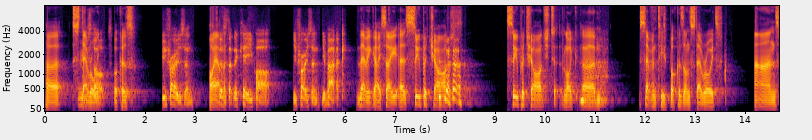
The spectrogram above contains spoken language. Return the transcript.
uh, steroid stopped? buckers. You frozen? I haven't. Just at the key part. You're frozen. You're back. There we go. So uh, supercharged, supercharged like um, 70s buckers on steroids, and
